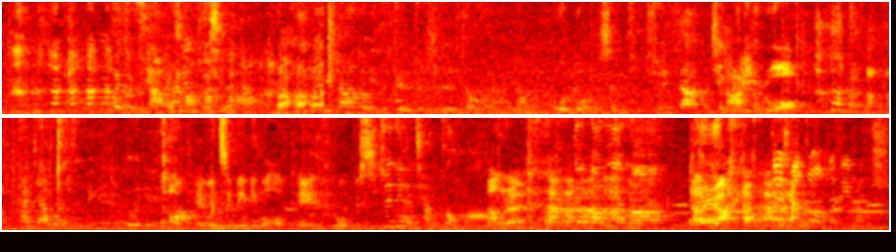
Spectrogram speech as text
会怎么样？太忙不行吗？因为大家都一直觉得就是张栋梁要弱弱的身体，所以大家健康哪里？弱 看起来文质彬彬很多一点。？OK，文质彬彬我 OK，弱不行。所以你很强壮吗？当然，各方最强壮的地方是，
